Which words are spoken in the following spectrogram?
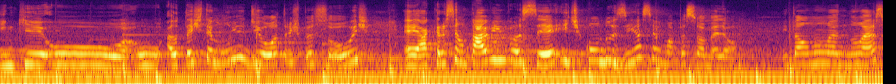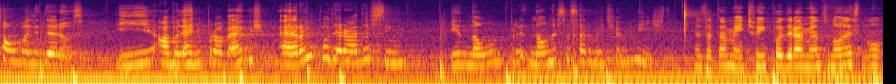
em que o, o, o testemunho de outras pessoas é, acrescentava em você e te conduzia a ser uma pessoa melhor. Então não é, não é só uma liderança. E a mulher de Provérbios era empoderada sim, e não, não necessariamente feminista. Exatamente. O empoderamento não, não,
